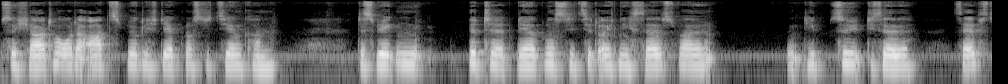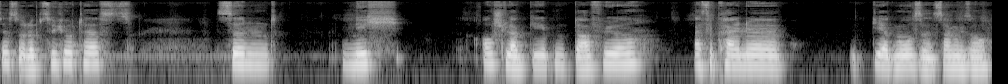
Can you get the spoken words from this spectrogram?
Psychiater oder Arzt wirklich diagnostizieren kann. Deswegen bitte diagnostiziert euch nicht selbst, weil die, diese Selbsttests oder Psychotests sind nicht ausschlaggebend dafür, also keine Diagnose, sagen wir so.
